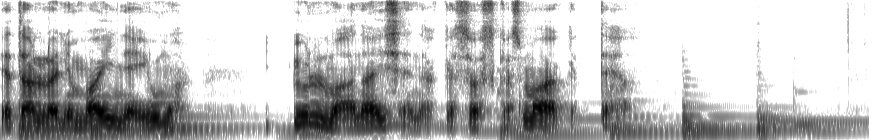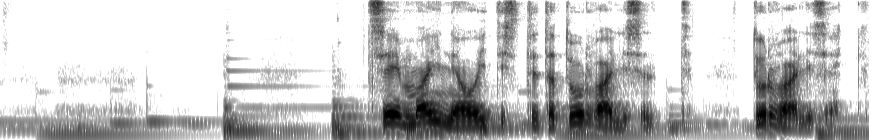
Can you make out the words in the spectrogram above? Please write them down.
ja tal oli maine juma, julma naisena, kes oskas maagiat teha see maine hoidis teda turvaliselt, turvaliselt.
